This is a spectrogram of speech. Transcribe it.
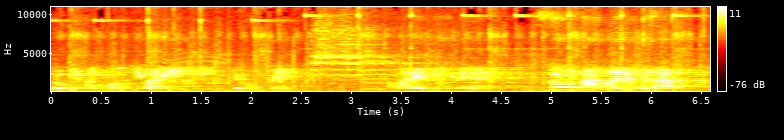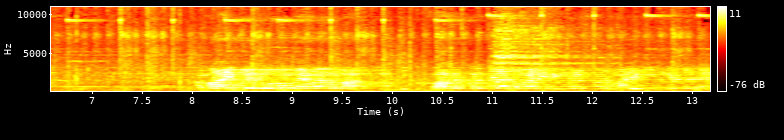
कि मनमोहन तिवारी के रूप में हमारे बीच में है जोरदार तालियों के साथ हमारे हुए दोनों मेहमानों का स्वागत करते हैं हमारी रिक्वेस्ट पर हमारे बीच के अंदर है।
